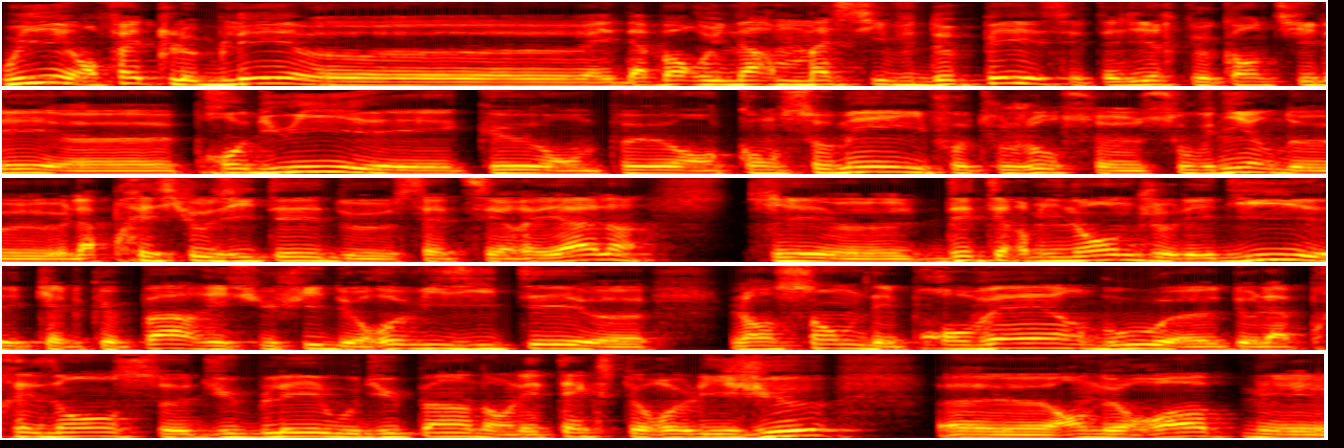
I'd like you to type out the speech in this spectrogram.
Oui, en fait, le blé euh, est d'abord une arme massive de paix, c'est-à-dire que quand il est euh, produit et qu'on peut en consommer, il faut toujours se souvenir de la préciosité de cette céréale qui est déterminante, je l'ai dit, et quelque part, il suffit de revisiter l'ensemble des proverbes ou de la présence du blé ou du pain dans les textes religieux en Europe, mais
